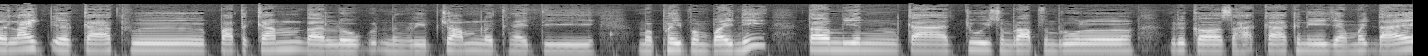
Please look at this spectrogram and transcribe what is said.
ដោយឡែកការធ្វើបាតកម្មដែលលោកនឹងរៀបចំ នៅថ្ងៃទី28នេះតើមានការជួយសម្របសម្រួលឬក៏សហការគ្នាយ៉ាងម៉េចដែរ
